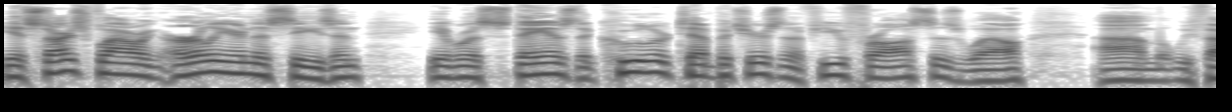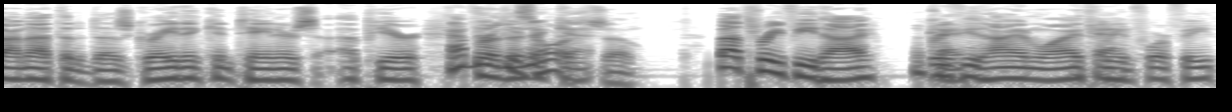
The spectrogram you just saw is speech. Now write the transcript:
It starts flowering earlier in the season. It withstands the cooler temperatures and a few frosts as well. Um, but we found out that it does great in containers up here How further north. So about three feet high, three feet high and wide, three and four feet.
